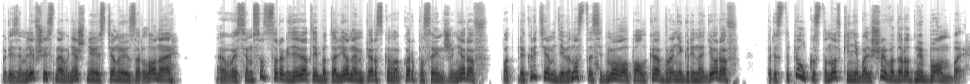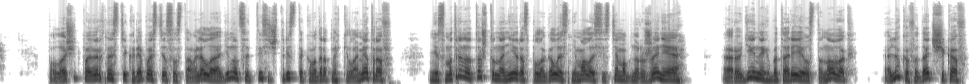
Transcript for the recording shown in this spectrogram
Приземлившись на внешнюю стену из Ирлона, 849-й батальон имперского корпуса инженеров под прикрытием 97-го полка бронегренадеров приступил к установке небольшой водородной бомбы. Площадь поверхности крепости составляла 11 300 квадратных километров, несмотря на то, что на ней располагалась немало систем обнаружения, орудийных батарей и установок, люков и датчиков,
